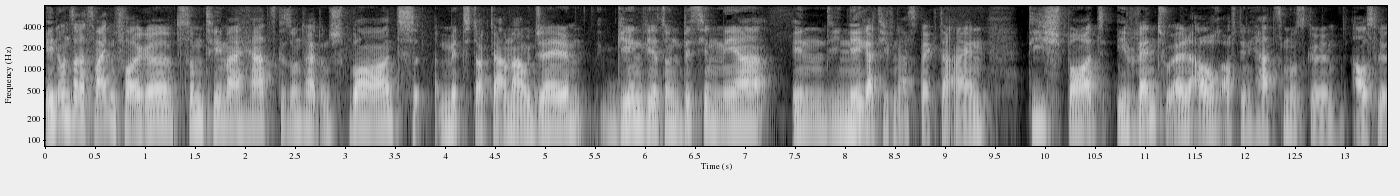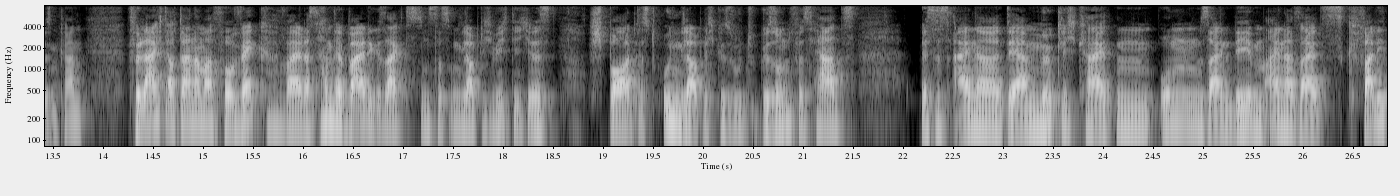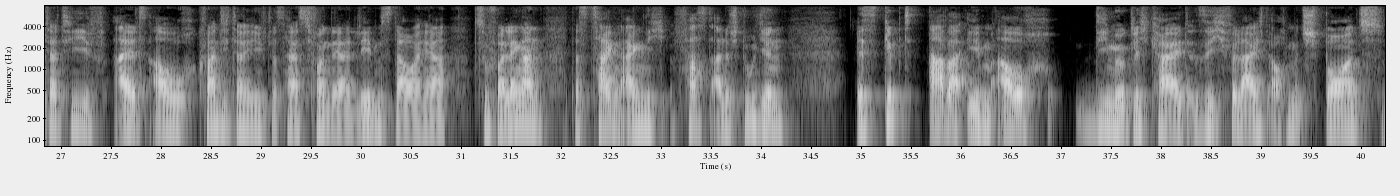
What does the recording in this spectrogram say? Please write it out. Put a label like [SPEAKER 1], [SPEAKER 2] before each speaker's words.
[SPEAKER 1] In unserer zweiten Folge zum Thema Herz, Gesundheit und Sport mit Dr. Amau Gel gehen wir so ein bisschen mehr in die negativen Aspekte ein, die Sport eventuell auch auf den Herzmuskel auslösen kann. Vielleicht auch da nochmal vorweg, weil das haben wir beide gesagt, dass uns das unglaublich wichtig ist. Sport ist unglaublich gesund fürs Herz. Es ist eine der Möglichkeiten, um sein Leben einerseits qualitativ als auch quantitativ, das heißt von der Lebensdauer her, zu verlängern. Das zeigen eigentlich fast alle Studien. Es gibt aber eben auch die Möglichkeit, sich vielleicht auch mit Sport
